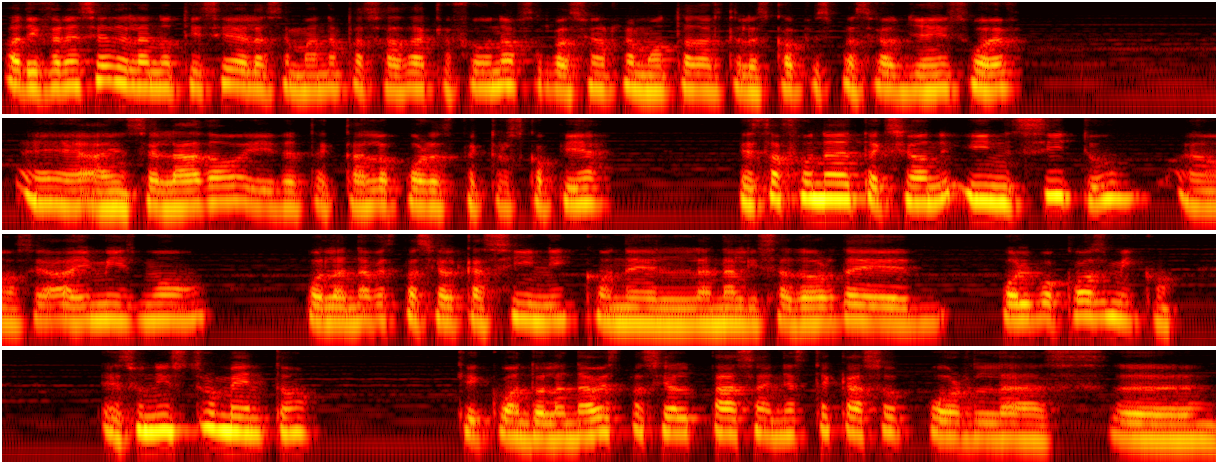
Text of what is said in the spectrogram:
a diferencia de la noticia de la semana pasada, que fue una observación remota del telescopio espacial James Webb eh, a Encelado y detectarlo por espectroscopía, esta fue una detección in situ, eh, o sea, ahí mismo por la nave espacial Cassini con el analizador de polvo cósmico. Es un instrumento que cuando la nave espacial pasa, en este caso por las eh,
